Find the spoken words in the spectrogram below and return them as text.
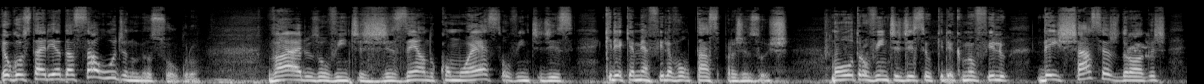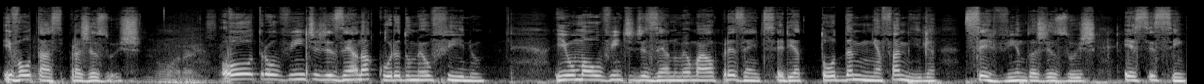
Eu gostaria da saúde no meu sogro. Vários ouvintes dizendo, como essa ouvinte disse, queria que a minha filha voltasse para Jesus. Uma outra ouvinte disse: Eu queria que meu filho deixasse as drogas e voltasse para Jesus. Outra ouvinte dizendo a cura do meu filho. E uma ouvinte dizendo: meu maior presente seria toda a minha família servindo a Jesus. Esse sim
